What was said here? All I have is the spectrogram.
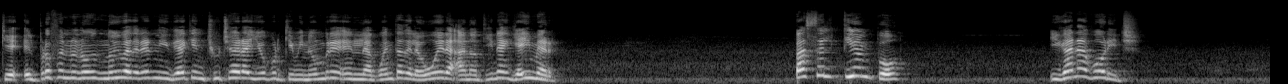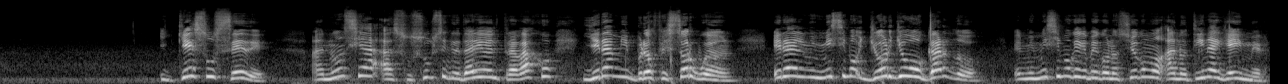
que el profe no, no, no, iba a tener ni idea quién chucha era yo porque mi nombre en la cuenta de la U era Anotina Gamer. Pasa el tiempo y gana Boric. ¿Y qué sucede? Anuncia a su subsecretario del trabajo y era mi profesor, weón. Era el mismísimo Giorgio Bocardo. El mismísimo que me conoció como Anotina Gamer.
